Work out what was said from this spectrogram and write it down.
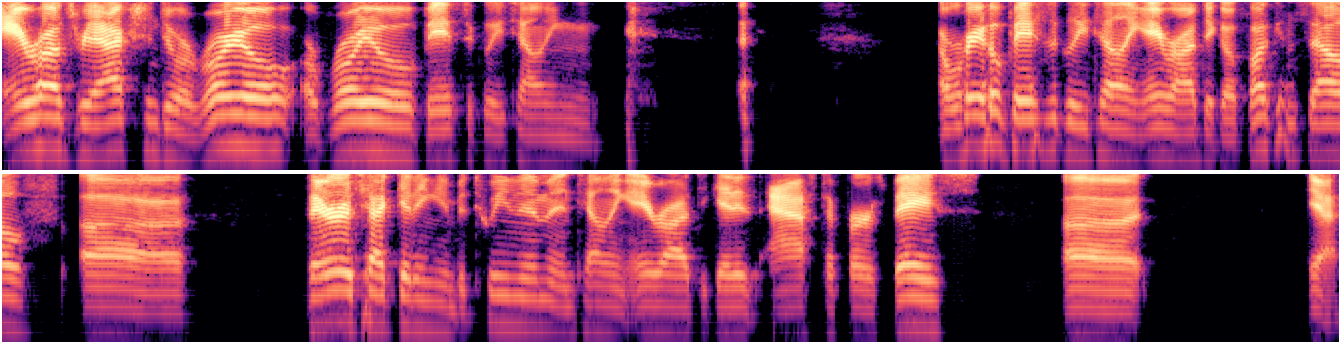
A Rod's reaction to Arroyo. Arroyo basically telling Arroyo basically telling A Rod to go fuck himself. Uh, Varitek getting in between them and telling A Rod to get his ass to first base. Uh, yeah,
